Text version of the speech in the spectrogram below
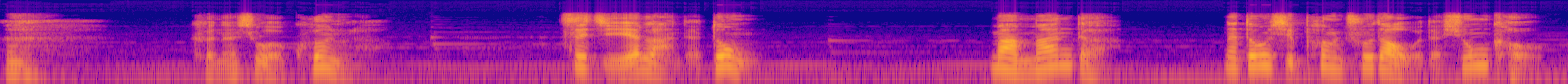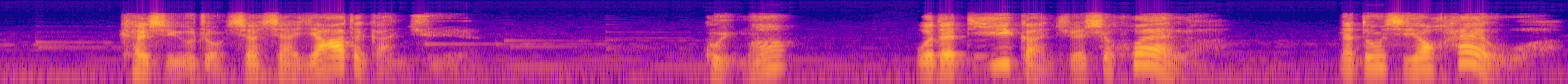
唉，可能是我困了，自己也懒得动。慢慢的，那东西碰触到我的胸口。开始有种向下压的感觉，鬼吗？我的第一感觉是坏了，那东西要害我。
